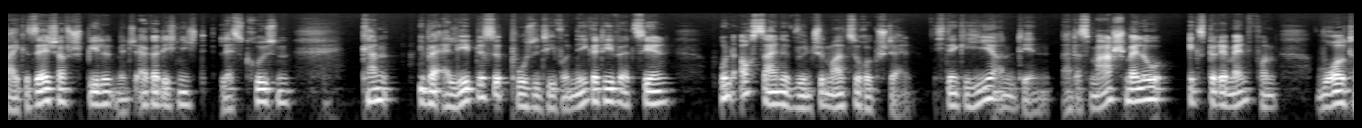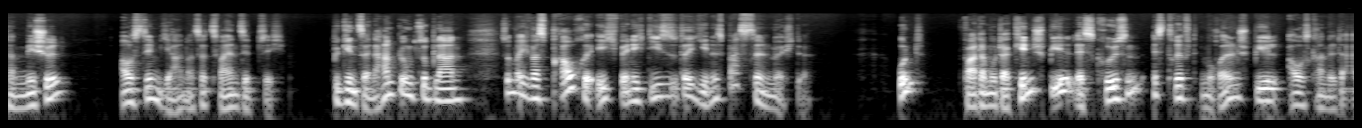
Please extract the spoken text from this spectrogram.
bei Gesellschaftsspielen, Mensch ärger dich nicht, lässt grüßen, kann über Erlebnisse, positive und negative erzählen und auch seine Wünsche mal zurückstellen. Ich denke hier an, den, an das Marshmallow-Experiment von Walter Mischel aus dem Jahr 1972. Beginnt seine Handlung zu planen, zum Beispiel, was brauche ich, wenn ich dieses oder jenes basteln möchte? Und Vater-Mutter-Kind-Spiel lässt grüßen, es trifft im Rollenspiel ausgehandelte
